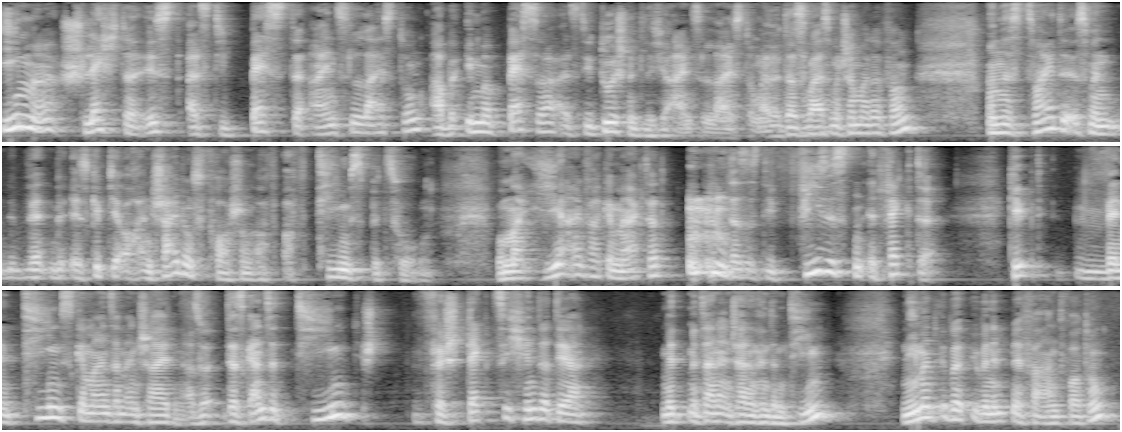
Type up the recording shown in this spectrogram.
immer schlechter ist als die beste Einzelleistung, aber immer besser als die durchschnittliche Einzelleistung. Also das weiß man schon mal davon. Und das Zweite ist, wenn, wenn es gibt ja auch Entscheidungsforschung auf, auf Teams bezogen, wo man hier einfach gemerkt hat, dass es die fiesesten Effekte gibt, wenn Teams gemeinsam entscheiden. Also das ganze Team versteckt sich hinter der mit, mit seiner Entscheidung hinter dem Team. Niemand über, übernimmt mehr Verantwortung.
